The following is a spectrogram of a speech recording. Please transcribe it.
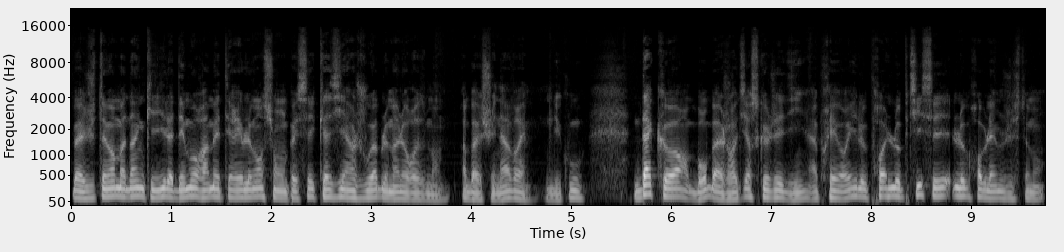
bah justement, madame qui dit la démo ramait terriblement sur mon PC, quasi injouable malheureusement. Ah bah je suis navré, du coup. D'accord, bon bah je retire ce que j'ai dit. A priori, l'opti c'est le problème justement.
